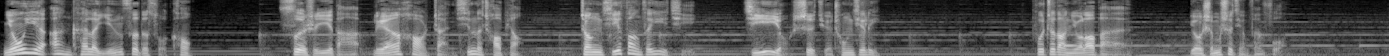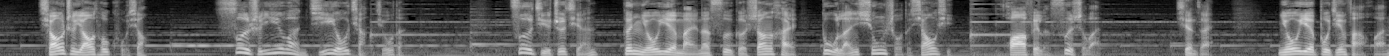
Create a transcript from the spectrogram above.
牛叶按开了银色的锁扣，四十一沓连号崭新的钞票，整齐放在一起，极有视觉冲击力。不知道牛老板有什么事情吩咐？乔治摇头苦笑，四十一万极有讲究的，自己之前跟牛业买那四个伤害杜兰凶手的消息，花费了四十万，现在牛业不仅返还，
